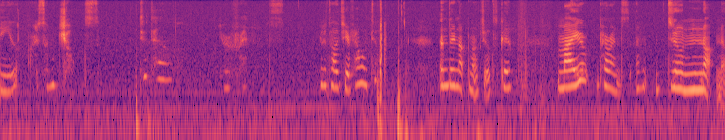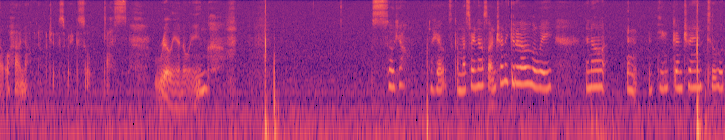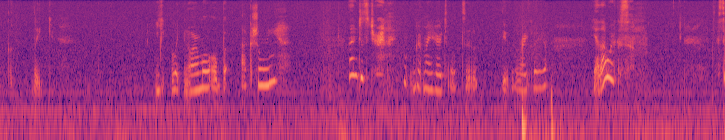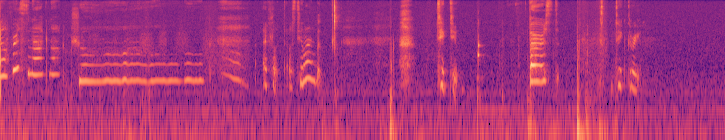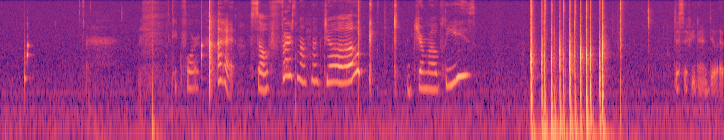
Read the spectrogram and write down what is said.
These are some jokes to tell your friends. You can tell it to your family too and they're knock knock jokes, okay? My parents um, do not know how knock knock jokes work, so that's really annoying. So yeah, my hair looks like a mess right now, so I'm trying to get it out of the way, you know, and I think I'm trying to look like normal, but actually, I'm just trying to get my hair to, to be the right way. Yeah, that works. So first knock knock joke. I feel like that was too long, but take two. First, take three. Okay, so first knock knock joke. Drum roll, please. just if you didn't do it.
